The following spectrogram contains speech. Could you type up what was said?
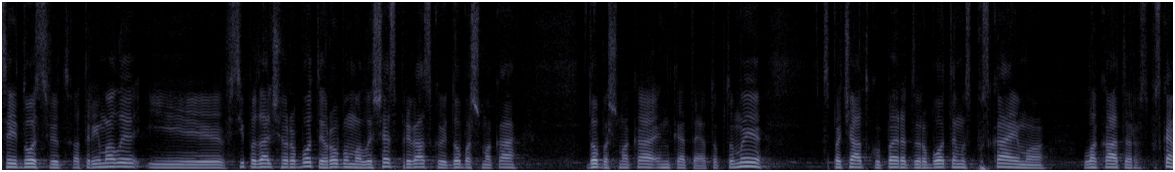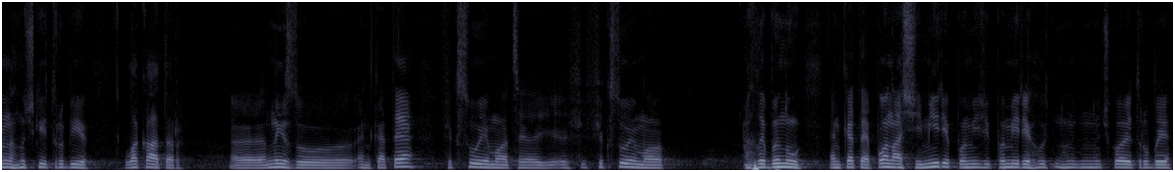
цей досвід отримали, і всі подальші роботи робимо лише з прив'язкою до башмака, до башмака НКТ. Тобто ми спочатку перед роботами спускаємо локатор, спускаємо на гнучкій трубі локатор е, низу НКТ, фіксуємо це, фіксуємо глибину НКТ по нашій мірі, по мірі, по мірі гнучкої труби,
